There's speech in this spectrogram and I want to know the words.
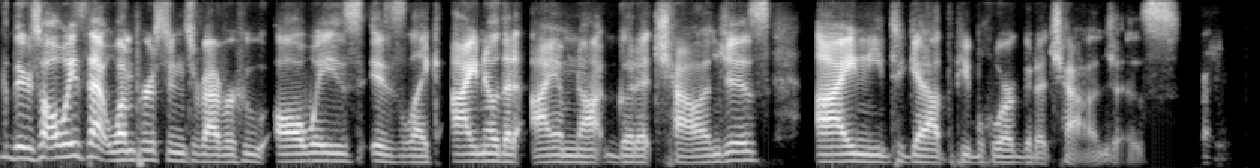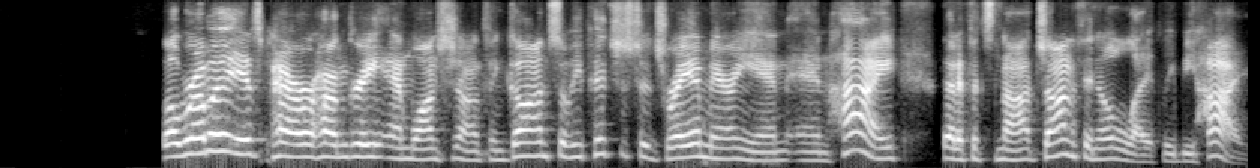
there's always that one person in survivor who always is like i know that i am not good at challenges i need to get out the people who are good at challenges Well, Roma is power hungry and wants Jonathan gone, so he pitches to Drea, Maryanne, and Hai that if it's not Jonathan, it'll likely be Hai.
